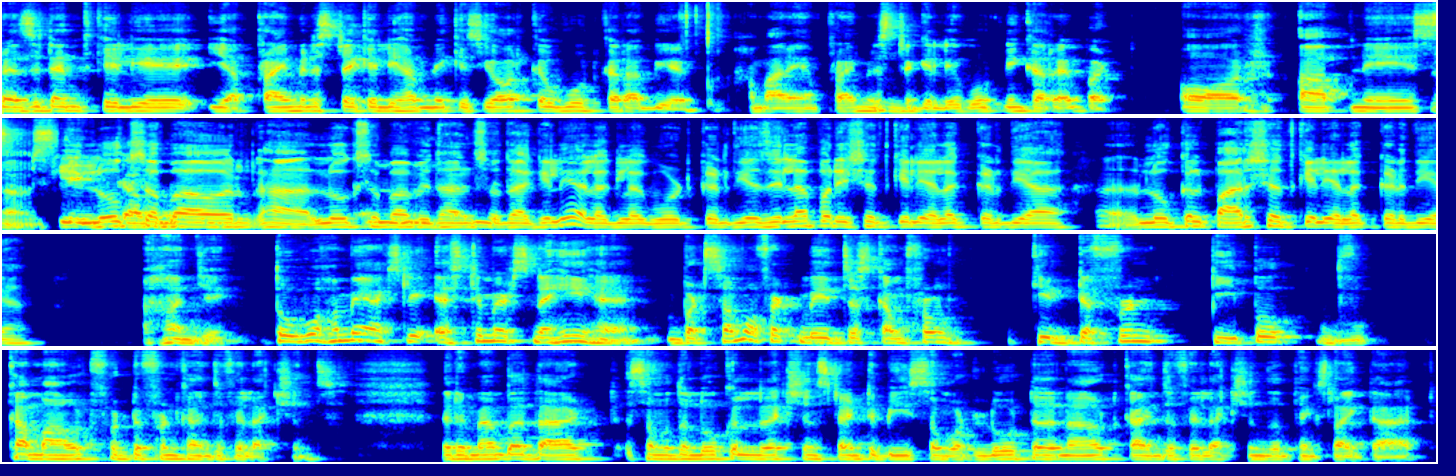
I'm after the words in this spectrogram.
प्रेसिडेंट के लिए या प्राइम मिनिस्टर के लिए हमने किसी और को वोट करा भी है। हमारे यहाँ प्राइम मिनिस्टर के लिए वोट नहीं कर रहे बट और आपने हाँ, लोकसभा और हाँ लोकसभा विधानसभा के लिए अलग अलग वोट कर दिया जिला परिषद के लिए अलग कर दिया लोकल पार्षद के लिए अलग कर दिया। हाँ जी तो वो हमें एक्चुअली एस्टिमेट्स नहीं है but some of it may just come from कि different people come out for different kinds of elections. Remember that some of the local elections tend to be somewhat low turnout kinds of elections and things like that.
